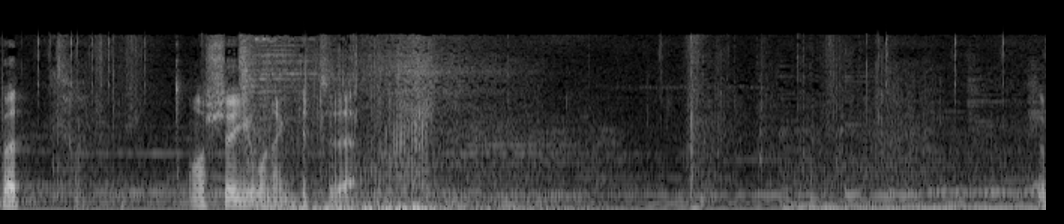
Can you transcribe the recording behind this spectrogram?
But I'll show you when I get to that. So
